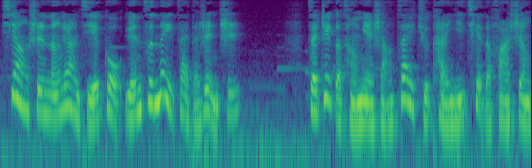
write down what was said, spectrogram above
相是能量结构源自内在的认知，在这个层面上再去看一切的发生，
